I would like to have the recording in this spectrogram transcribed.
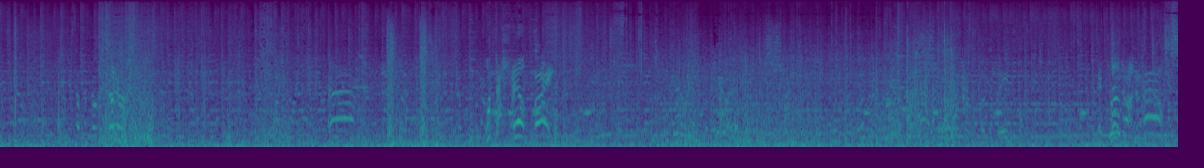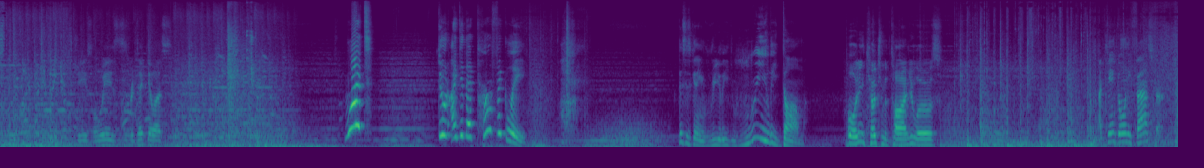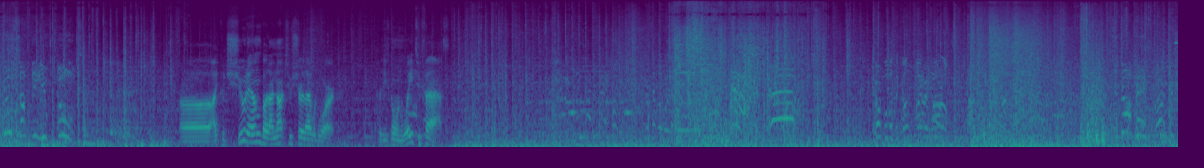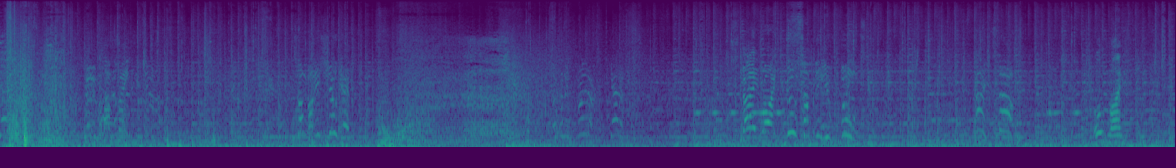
Ridiculous. What? Dude, I did that perfectly! This is getting really, really dumb. Oh, I didn't catch him in time. You lose. I can't go any faster. Do something, you fools! Uh, I could shoot him, but I'm not too sure that would work. Because he's going way too fast.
